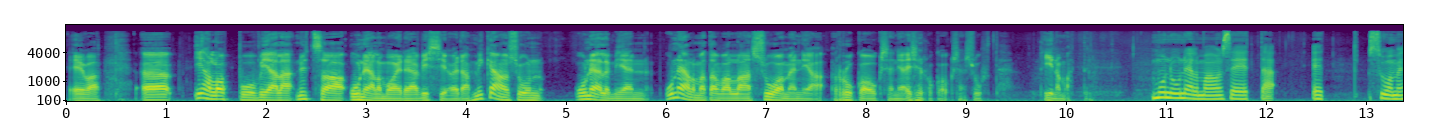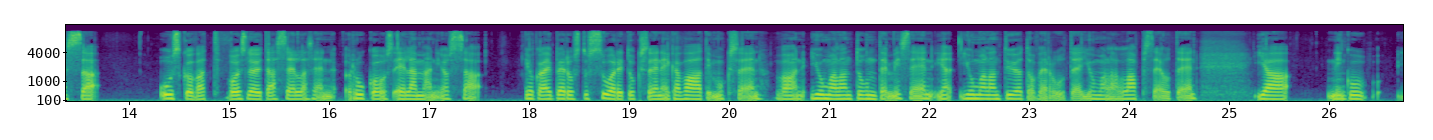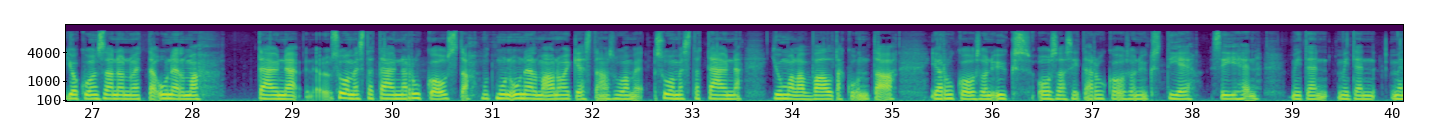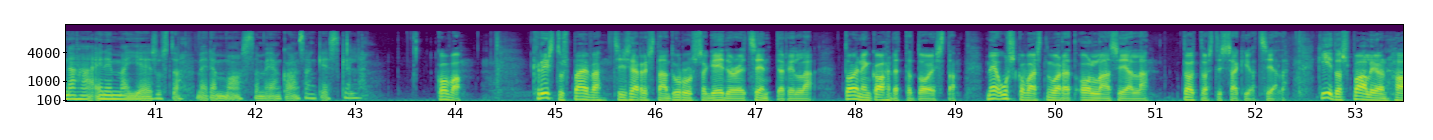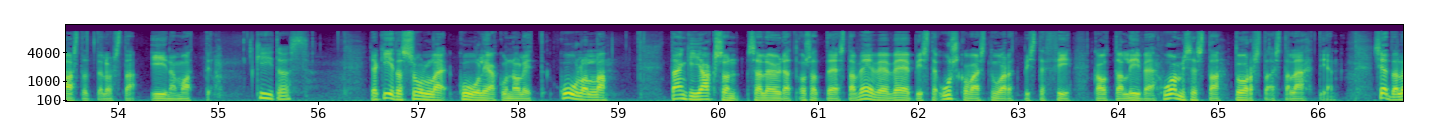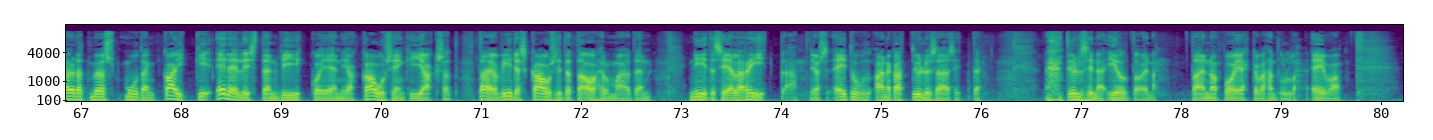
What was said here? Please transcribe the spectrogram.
Ei vaan. Ö, ihan loppuu vielä. Nyt saa unelmoida ja visioida. Mikä on sun unelmien, unelma tavallaan Suomen ja rukouksen ja esirukouksen suhteen? Iina Mattila. Mun unelma on se, että, että Suomessa uskovat vois löytää sellaisen rukouselämän, jossa, joka ei perustu suoritukseen eikä vaatimukseen, vaan Jumalan tuntemiseen ja Jumalan työtoveruuteen, Jumalan lapseuteen. Ja niin kuin joku on sanonut, että unelma täynnä, Suomesta täynnä rukousta, mutta mun unelma on oikeastaan Suome, Suomesta täynnä Jumalan valtakuntaa ja rukous on yksi osa sitä, rukous on yksi tie siihen, miten, miten me nähdään enemmän Jeesusta meidän maassa, meidän kansan keskellä. Kova. Kristuspäivä siis järjestetään Turussa Gatorade Centerillä toinen 12. Me uskovaiset nuoret ollaan siellä. Toivottavasti säkin oot siellä. Kiitos paljon haastattelusta Iina Mattila. Kiitos. Ja kiitos sulle kuulija, kun olit kuulolla. Tämänkin jakson sä löydät osoitteesta www.uskovaisnuoret.fi kautta live huomisesta torstaista lähtien. Sieltä löydät myös muuten kaikki edellisten viikkojen ja kausienkin jaksot. Tämä on viides kausi tätä ohjelmaa, joten niitä siellä riittää. Jos ei tule ainakaan tylsää sitten tylsinä iltoina. Tai no voi ehkä vähän tulla, ei vaan.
